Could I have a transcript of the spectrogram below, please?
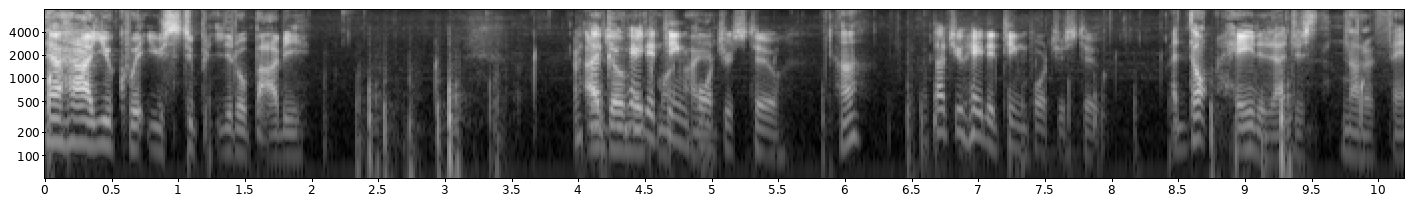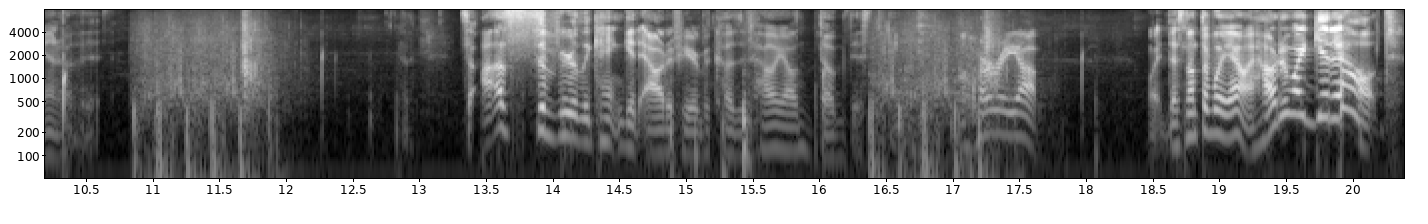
Haha, you quit, you stupid little Bobby. I thought go you hated Team iron. Fortress 2. Huh? I thought you hated Team Fortress 2. I don't hate it, I just not a fan of it. So I severely can't get out of here because of how y'all dug this thing. Well, hurry up. Wait, that's not the way out. How do I get out?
